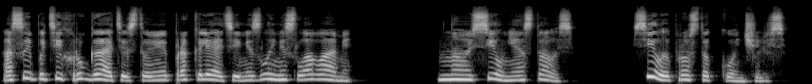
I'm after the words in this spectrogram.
осыпать их ругательствами, проклятиями, злыми словами. Но сил не осталось. Силы просто кончились.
